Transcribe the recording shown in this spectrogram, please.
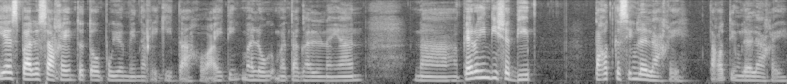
Yes para sa akin totoo po yun may nakikita ako. I think malo, matagal na yan na pero hindi siya deep. Takot kasing lalaki. Takot yung lalaki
